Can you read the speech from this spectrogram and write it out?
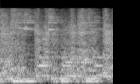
Let's go.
